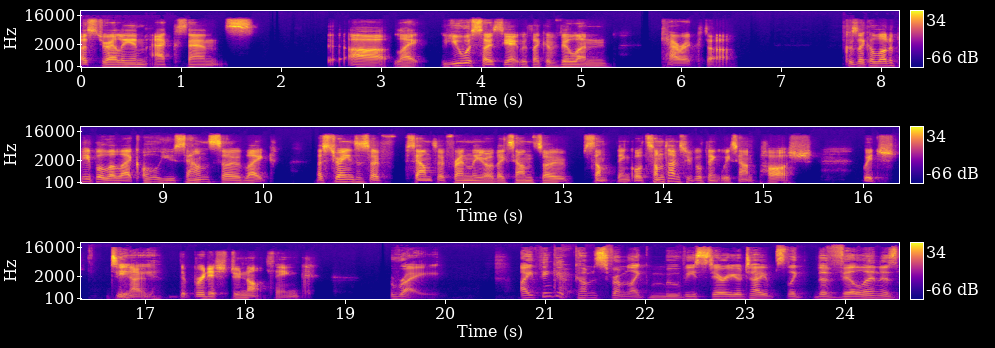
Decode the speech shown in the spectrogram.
Australian accents are like you associate with like a villain character. Cuz like a lot of people are like, "Oh, you sound so like Australians are so sound so friendly or they sound so something." Or sometimes people think we sound posh, which you know, the British do not think. Right. I think it comes from like movie stereotypes. Like the villain is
